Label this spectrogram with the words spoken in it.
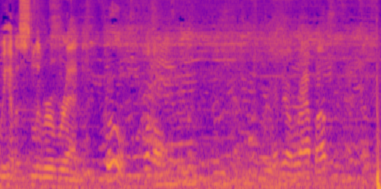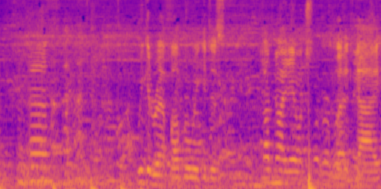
We have a sliver of red. Ooh, uh-oh. Maybe I'll wrap up. Uh, we could wrap up, or we could just I have no idea what sliver of red. let it means. die.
